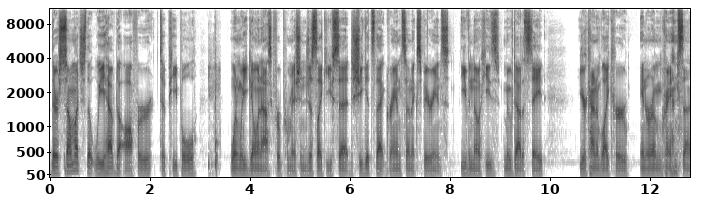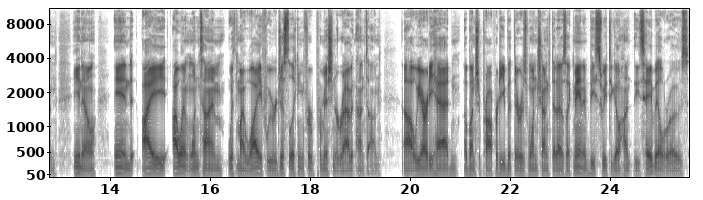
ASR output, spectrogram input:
there's so much that we have to offer to people when we go and ask for permission. Just like you said she gets that grandson experience even though he's moved out of state. You're kind of like her interim grandson you know and i i went one time with my wife we were just looking for permission to rabbit hunt on uh, we already had a bunch of property but there was one chunk that i was like man it'd be sweet to go hunt these hay bale rows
